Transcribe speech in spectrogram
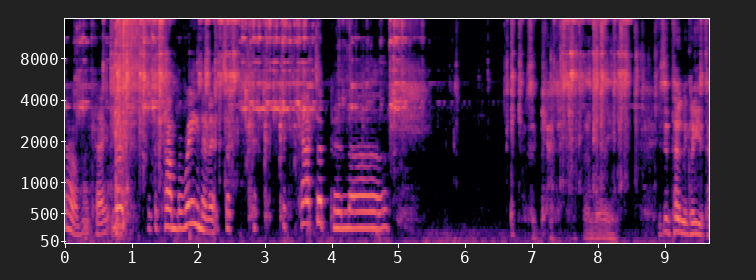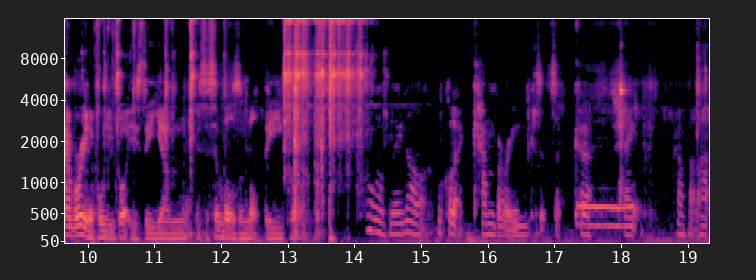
Oh, okay. Look, there's a tambourine and it's a caterpillar. It's a caterpillar tambourine. Is it technically a tambourine if all you've got is the um is the cymbals and not the drums? Probably not. We'll call it a cambourine because it's a curved shape. How about that?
